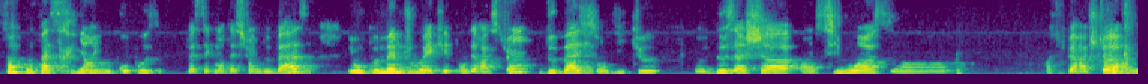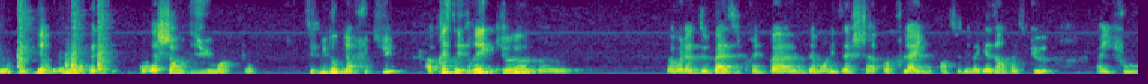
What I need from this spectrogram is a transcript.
sans qu'on fasse rien, ils nous proposent la segmentation de base. Et on peut même jouer avec les pondérations. De base, ils ont dit que deux achats en six mois, c'est un, un super acheteur, mais on peut dire, bah, nous, en fait, trois achats en 18 mois. Donc, c'est plutôt bien foutu. Après, c'est vrai que, euh, bah, voilà, de base, ils prennent pas évidemment les achats offline, enfin ceux des magasins, parce que bah, il faut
